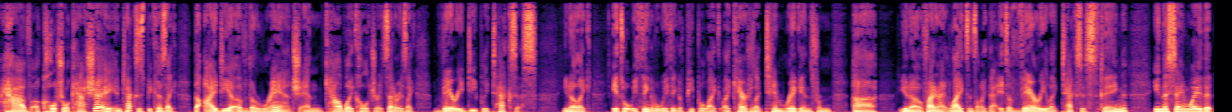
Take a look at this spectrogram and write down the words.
have a cultural cachet in Texas because like the idea of the ranch and cowboy culture, et cetera, is like very deeply Texas. You know, like it's what we think of when we think of people like like characters like Tim Riggins from uh, you know, Friday Night Lights and stuff like that. It's a very like Texas thing in the same way that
